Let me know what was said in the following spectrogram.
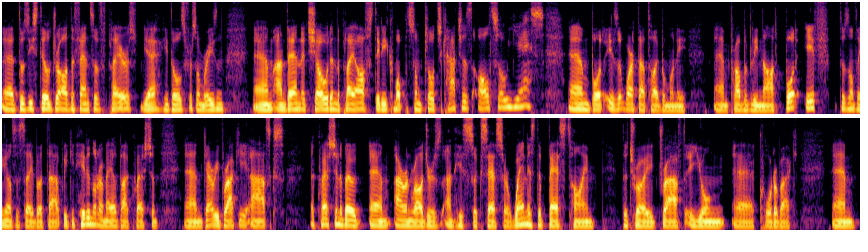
uh, does he still draw defensive players? Yeah, he does for some reason. Um, and then it showed in the playoffs. Did he come up with some clutch catches? Also, yes. Um, but is it worth that type of money? Um, probably not. But if there's nothing else to say about that, we can hit another mailbag question. Um, Gary Brackey asks a question about um, Aaron Rodgers and his successor. When is the best time to try draft a young uh, quarterback? Um,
